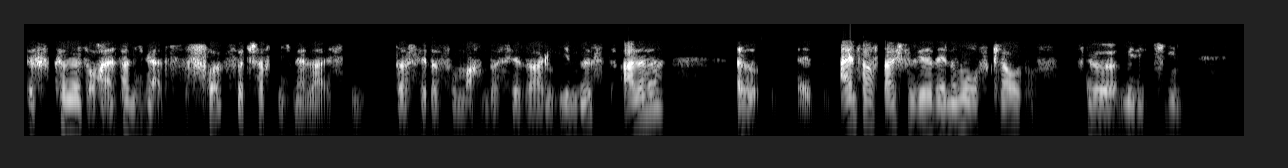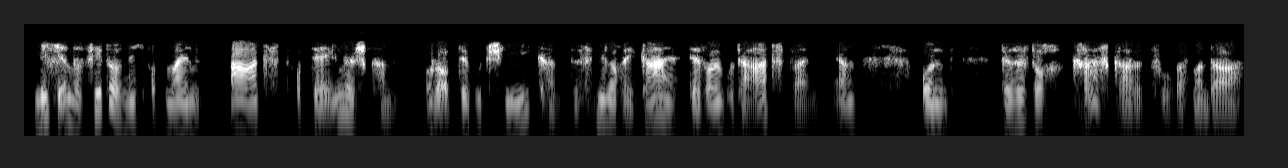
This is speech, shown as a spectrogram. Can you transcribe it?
das können wir uns auch einfach nicht mehr als Volkswirtschaft nicht mehr leisten, dass wir das so machen, dass wir sagen, ihr müsst alle, also äh, einfaches Beispiel wäre der Numerus Clausus für Medizin. Mich interessiert doch nicht, ob mein Arzt, ob der Englisch kann oder ob der gut Chemie kann. Das ist mir doch egal. Der soll ein guter Arzt sein. Ja? Und das ist doch krass geradezu, was man da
